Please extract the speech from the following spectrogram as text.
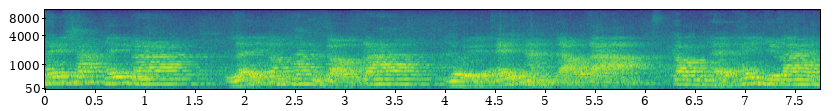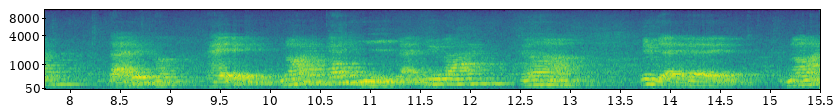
thấy sắc thấy ra, lấy âm thanh cầu ta người ấy hành đạo tà không thể thấy như lai. Đại hãy nói cái gì là như lai? À, như vậy thì nói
